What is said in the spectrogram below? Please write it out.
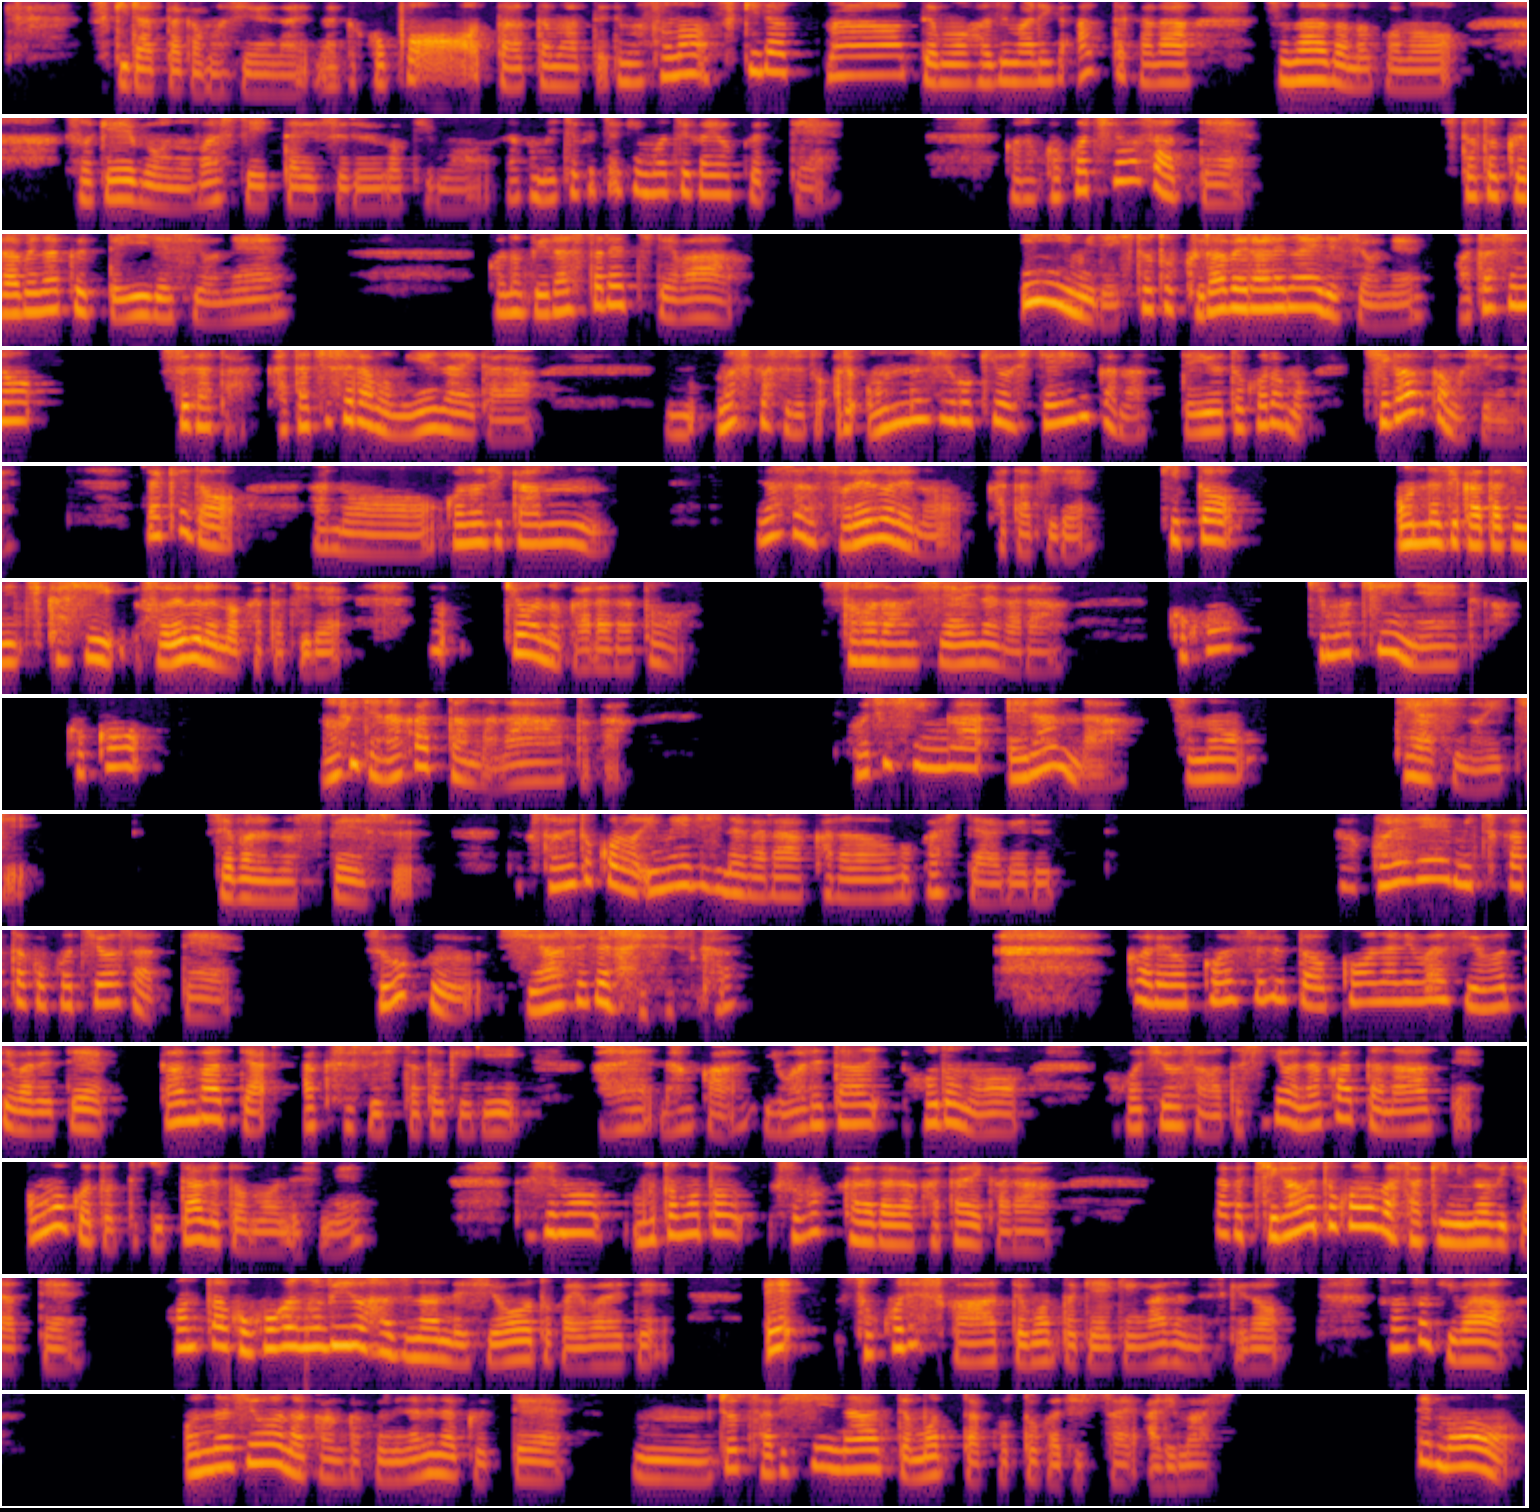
きだったかもしれない。なんかこう、ぽーっと温まって、でもその好きだなーって思う始まりがあったから、その後のこの、鼠径部を伸ばしていったりする動きも、なんかめちゃくちゃ気持ちが良くって、この心地よさって、人と比べなくっていいですよね。このピラストレッチでは、いい意味で人と比べられないですよね。私の姿、形すらも見えないから、もしかすると、あれ、同じ動きをしているかなっていうところも違うかもしれない。だけど、あのー、この時間、皆さんそれぞれの形で、きっと同じ形に近しい、それぞれの形で、今日の体と相談し合いながら、ここ気持ちいいねとか、ここ伸びてなかったんだなとか、ご自身が選んだその手足の位置、背骨のスペース、そういうところをイメージしながら体を動かしてあげる。これで見つかった心地よさって、すごく幸せじゃないですか これをこうするとこうなりますよって言われて、頑張ってアクセスした時に、あれ、なんか言われたほどの心地よさ私にはなかったなって思うことってきっとあると思うんですね。私ももともとすごく体が硬いから、なんか違うところが先に伸びちゃって、本当はここが伸びるはずなんですよとか言われて、え、そこですか？って思った経験があるんですけど、その時は同じような感覚になれなくって、うん、ちょっと寂しいなって思ったことが実際あります。でも、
